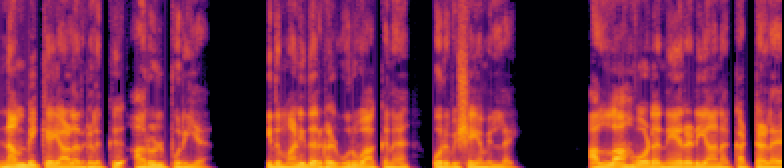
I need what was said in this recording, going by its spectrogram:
நம்பிக்கையாளர்களுக்கு அருள் புரிய. இது மனிதர்கள் உருவாக்குன ஒரு விஷயமில்லை. அல்லாஹ்வோட நேரடியான கட்டளை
